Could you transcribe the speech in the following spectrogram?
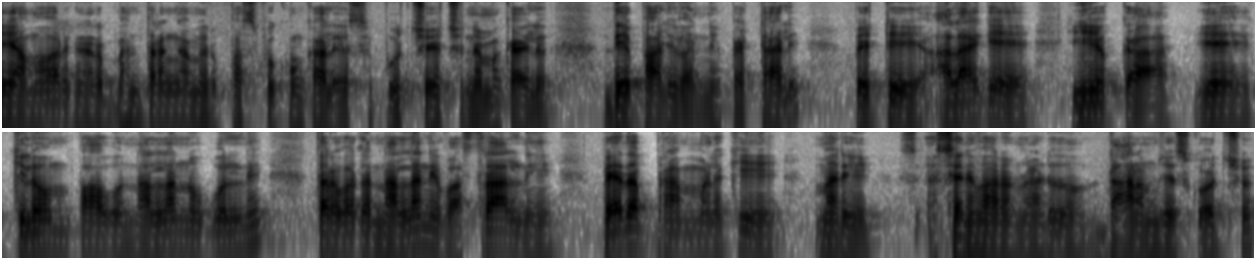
ఈ అమ్మవారికి నిర్భంతరంగా మీరు పసుపు కుంకాలు వేసి పూజ చేయొచ్చు నిమ్మకాయలు దీపాలు ఇవన్నీ పెట్టాలి. పెట్టి అలాగే ఈ యొక్క ఏ కిలోంపావు నల్ల నువ్వుల్ని తర్వాత నల్లని వస్త్రాలని పేద బ్రాహ్మణులకి మరి శ- శనివారం నాడు దానం చేసుకోవచ్చు.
